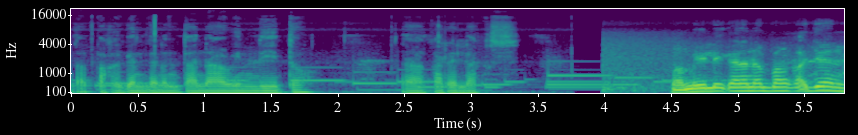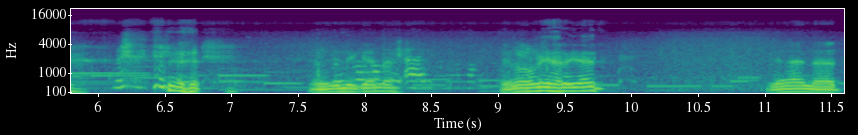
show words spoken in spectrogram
Napakaganda ng tanawin dito. Nakaka-relax. mamili ka na ng bangka dyan. mamili ka na. May mamayari yan. Yan at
